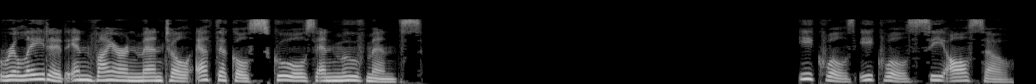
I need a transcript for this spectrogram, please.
Related environmental ethical schools and movements. See also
